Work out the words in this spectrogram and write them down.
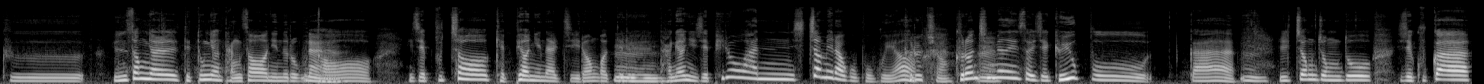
그 윤석열 대통령 당선인으로부터 네. 이제 부처 개편이 날지 이런 것들은 음. 당연히 이제 필요한 시점이라고 보고요. 그렇죠. 그런 네. 측면에서 네. 이제 교육부 가 음. 일정 정도 이제 국가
